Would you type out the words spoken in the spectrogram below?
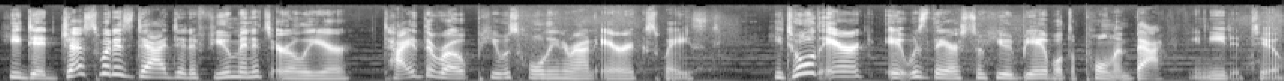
He did just what his dad did a few minutes earlier, tied the rope he was holding around Eric's waist. He told Eric it was there so he would be able to pull him back if he needed to.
